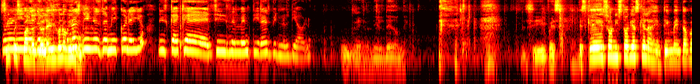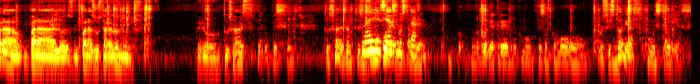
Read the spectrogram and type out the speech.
sí, pues cuando niños yo de le mi- digo lo Unos mismo. niños de mi colegio dicen que, que si dicen mentiras vino el diablo. ¿De, de- de dónde? sí, pues es que son historias que la gente inventa para, para, los, para asustar a los niños. Pero tú sabes, Pero pues eh, tú sabes, antes son Nadie como se poemas asusta. también. Uno podría creerlo como que son como, pues historias. como historias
